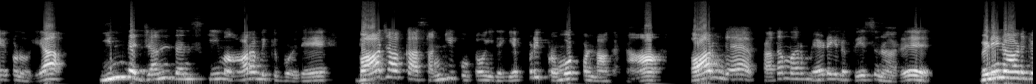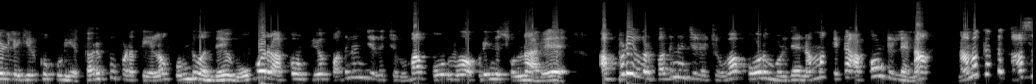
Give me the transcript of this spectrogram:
கேட்கணும் இல்லையா? இந்த ஜன்தன் ஸ்கீம் ஆரம்பிக்கும் பொழுதே பாஜக சங்கி கூட்டம் இதை எப்படி ப்ரமோட் பண்ணாங்கன்னா பாருங்க பிரதமர் மேடையில பேசினாரு. வெளிநாடுகள்ல இருக்கக்கூடிய கருப்பு பணத்தை எல்லாம் கொண்டு வந்து ஒவ்வொரு அக்கௌண்ட்லயும் பதினஞ்சு லட்சம் ரூபாய் போடுவோம் அப்படின்னு சொன்னாரு. அப்படி அவர் பதினஞ்சு லட்சம் ரூபாய் போடும் பொழுது நம்ம கிட்ட அக்கௌண்ட் இல்லைன்னா நமக்கு அந்த காசு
